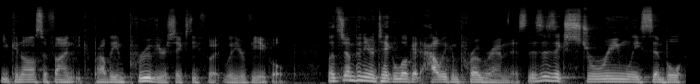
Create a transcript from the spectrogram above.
you can also find that you can probably improve your 60 foot with your vehicle. Let's jump in here and take a look at how we can program this. This is extremely simple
